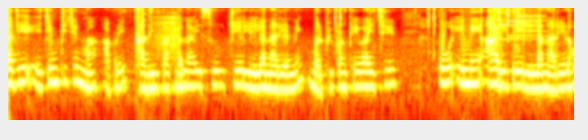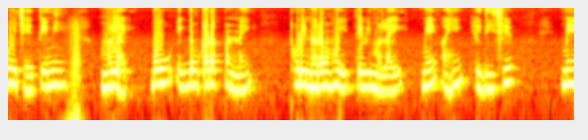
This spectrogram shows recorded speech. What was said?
આજે એચએમ કિચનમાં આપણે ખાદીમ પાક બનાવીશું, જે લીલા નારિયેળની બરફી પણ કહેવાય છે. તો એને આ રીતે લીલા નારિયેળ હોય છે, તેની મલાઈ બહુ એકદમ કડક પણ નહીં, થોડી નરમ હોય તેવી મલાઈ મેં અહીં લીધી છે. મેં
